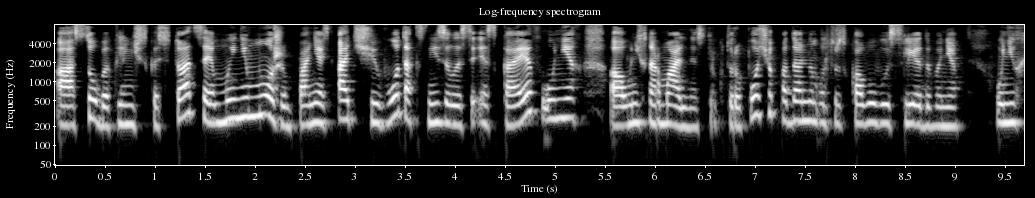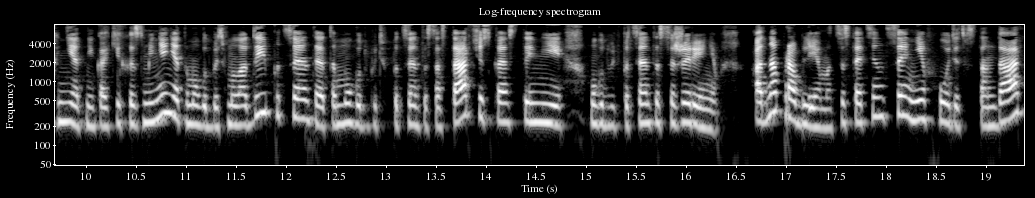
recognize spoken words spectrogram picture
особая клиническая ситуация. Мы не можем понять, от чего так снизилась СКФ у них, а у них нормальная структура почек по данным ультразвукового исследования у них нет никаких изменений. Это могут быть молодые пациенты, это могут быть пациенты со старческой астенией, могут быть пациенты с ожирением. Одна проблема. Цистатин С не входит в стандарт.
